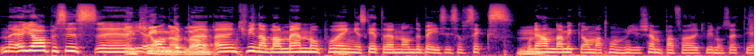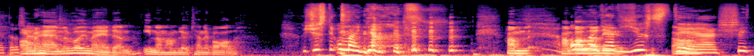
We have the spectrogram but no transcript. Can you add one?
liv. ja precis. En kvinna the- bland- en kvinna bland män och på engelska heter den On the basis of sex. Mm. Och det handlar mycket om att hon kämpar för kvinnors rättigheter och. Armie Hammer var ju med i den innan han blev kannibal. Just det, oh my god! Han, han oh my god, ju. just det! Shit!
